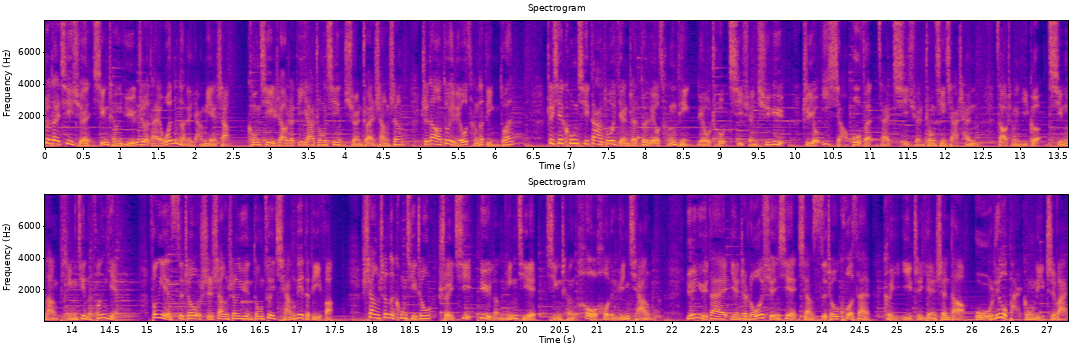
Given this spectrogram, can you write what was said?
热带气旋形成于热带温暖的洋面上，空气绕着低压中心旋转上升，直到对流层的顶端。这些空气大多沿着对流层顶流出气旋区域，只有一小部分在气旋中心下沉，造成一个晴朗平静的风眼。风眼四周是上升运动最强烈的地方，上升的空气中水汽遇冷凝结，形成厚厚的云墙。云雨带沿着螺旋线向四周扩散，可以一直延伸到五六百公里之外。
